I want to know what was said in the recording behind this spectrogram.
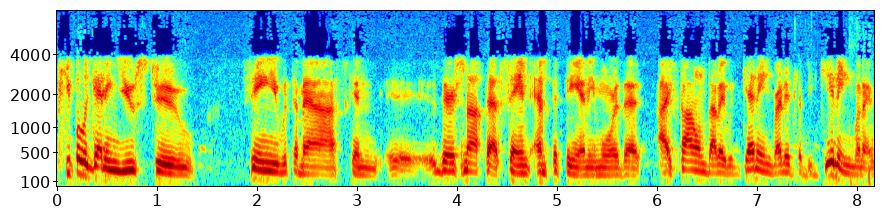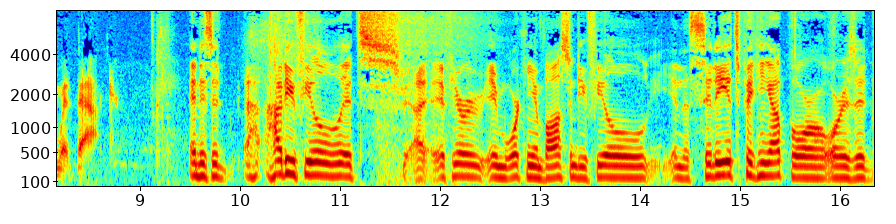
people are getting used to seeing you with the mask, and uh, there's not that same empathy anymore that I found that I was getting right at the beginning when I went back. And is it? How do you feel? It's uh, if you're in working in Boston, do you feel in the city it's picking up, or or is it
